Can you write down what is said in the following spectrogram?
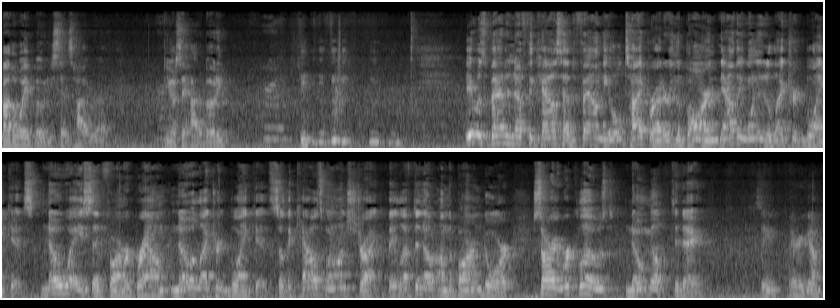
By the way, Bodie says hi, Rhett. You want to say hi to Bodie? Hi. It was bad enough the cows had found the old typewriter in the barn. Now they wanted electric blankets. No way, said Farmer Brown. No electric blankets. So the cows went on strike. They left a note on the barn door. Sorry, we're closed. No milk today. See? There you go.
